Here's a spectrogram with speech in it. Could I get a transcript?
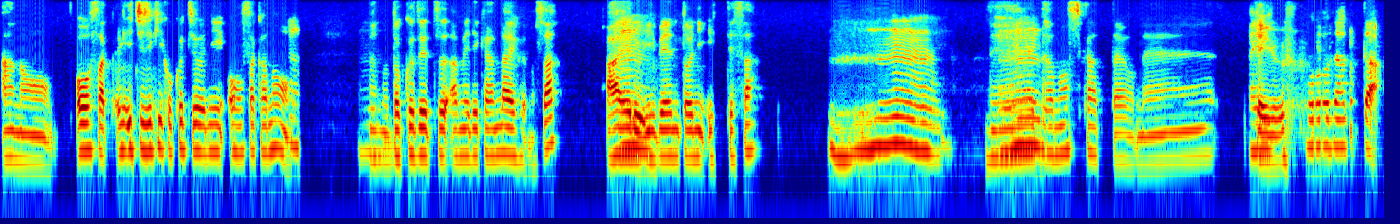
あの大阪一時帰国中に大阪の,、うん。あの毒舌アメリカンライフのさ会えるイベントに行ってさ、うん。ねえ、うん。楽しかったよね。っていう、そうだった。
